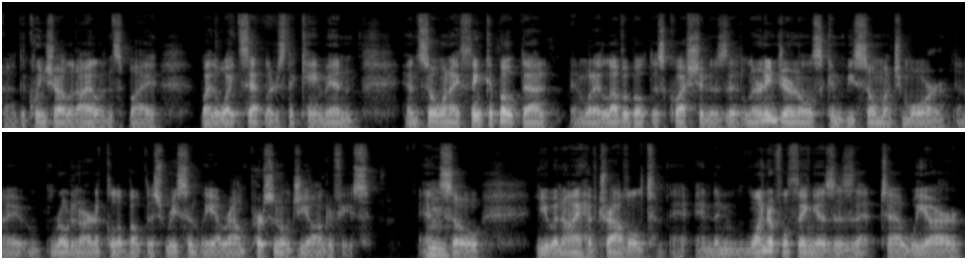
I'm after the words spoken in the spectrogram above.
uh, the Queen Charlotte Islands by by the white settlers that came in. And so when I think about that, and what I love about this question is that learning journals can be so much more. And I wrote an article about this recently around personal geographies. And mm. so you and I have traveled, and the wonderful thing is, is that uh, we are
